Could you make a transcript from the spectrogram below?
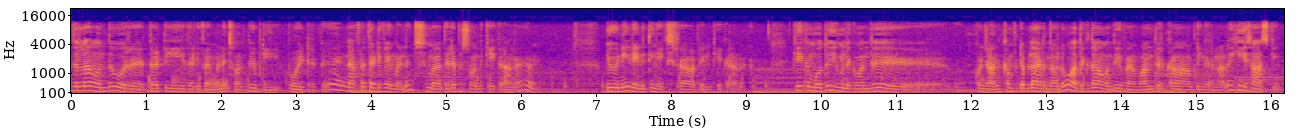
இதெல்லாம் வந்து ஒரு தேர்ட்டி தேர்ட்டி ஃபைவ் மினிட்ஸ் வந்து இப்படி போயிட்டுருக்கு. And after thirty five minutes therapist வந்து கேட்குறாங்க do you need anything extra அப்படின்னு கேட்குறாங்க கேட்கும்போது இவனுக்கு வந்து கொஞ்சம் அன்கம்ஃபர்டபுளாக இருந்தாலும் அதுக்கு தான் வந்து இவன் வந்திருக்கான் அப்படிங்கிறனால ஹீ இஸ் ஆஸ்கிங்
